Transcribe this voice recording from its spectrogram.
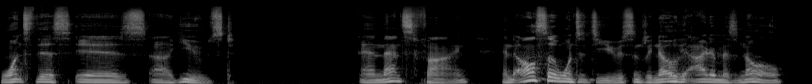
once this is uh, used. And that's fine. And also once it's used, since we know the item is null,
